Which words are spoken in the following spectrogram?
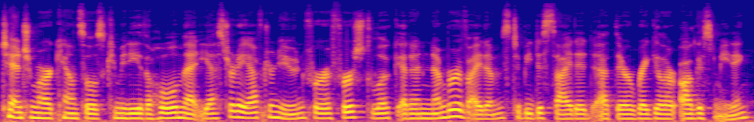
Tantramar Council's Committee of the Whole met yesterday afternoon for a first look at a number of items to be decided at their regular August meeting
